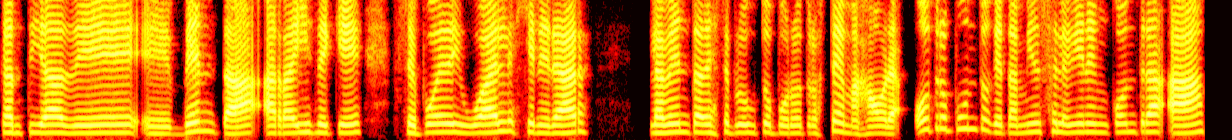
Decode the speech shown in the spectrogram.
cantidad de eh, venta a raíz de que se puede igual generar la venta de este producto por otros temas. Ahora, otro punto que también se le viene en contra a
